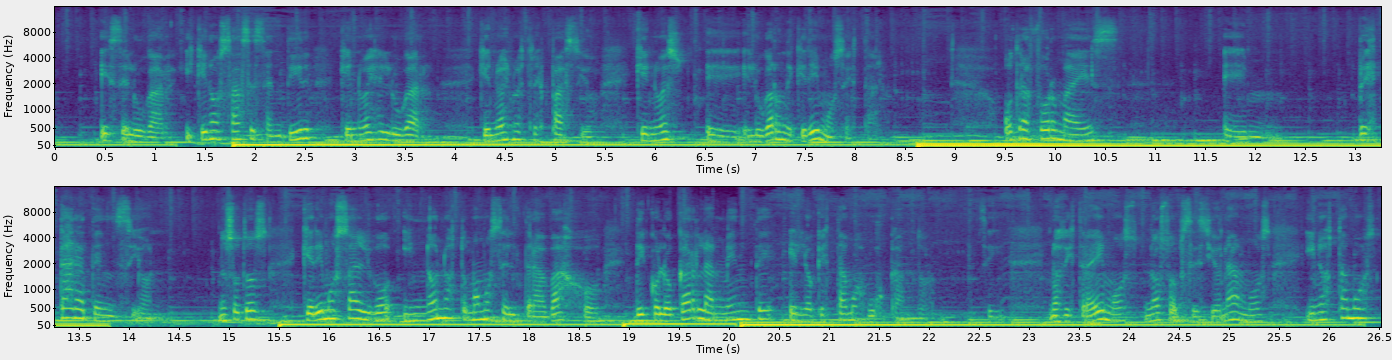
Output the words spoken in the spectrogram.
ese lugar y que nos hace sentir que no es el lugar, que no es nuestro espacio, que no es eh, el lugar donde queremos estar. Otra forma es em, prestar atención. Nosotros queremos algo y no nos tomamos el trabajo de colocar la mente en lo que estamos buscando. ¿sí? Nos distraemos, nos obsesionamos y no estamos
